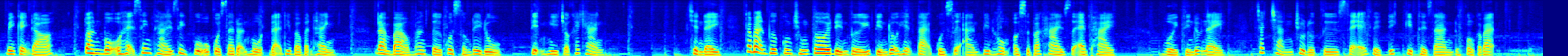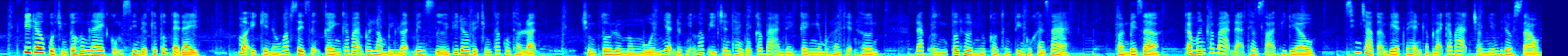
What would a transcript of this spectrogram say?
Bên cạnh đó, toàn bộ hệ sinh thái dịch vụ của giai đoạn 1 đã đi vào vận hành, đảm bảo mang tới cuộc sống đầy đủ, tiện nghi cho khách hàng. Trên đây, các bạn vừa cùng chúng tôi đến với tiến độ hiện tại của dự án Vinhome Ocean Park 2 The Empire. Với tiến độ này, chắc chắn chủ đầu tư sẽ về đích kịp thời gian đúng không các bạn? Video của chúng tôi hôm nay cũng xin được kết thúc tại đây. Mọi ý kiến đóng góp xây dựng kênh các bạn vui lòng bình luận bên dưới video để chúng ta cùng thảo luận. Chúng tôi luôn mong muốn nhận được những góp ý chân thành của các bạn để kênh ngày một hoàn thiện hơn, đáp ứng tốt hơn nhu cầu thông tin của khán giả. Còn bây giờ, cảm ơn các bạn đã theo dõi video. Xin chào tạm biệt và hẹn gặp lại các bạn trong những video sau.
